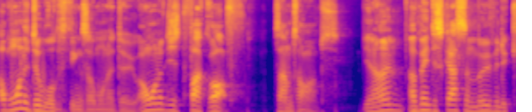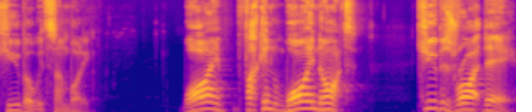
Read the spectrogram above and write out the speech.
I want to do all the things I want to do. I want to just fuck off sometimes. You know, I've been discussing moving to Cuba with somebody. Why? Fucking why not? Cuba's right there.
